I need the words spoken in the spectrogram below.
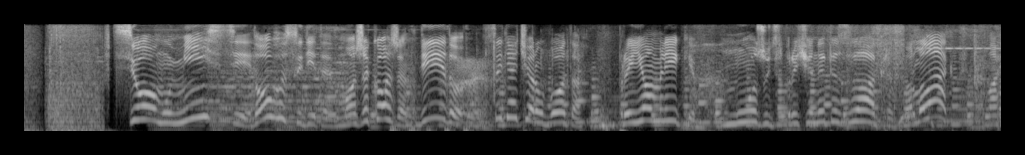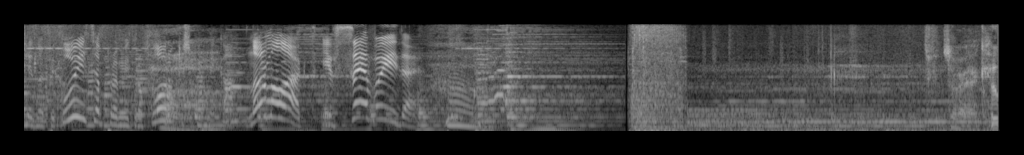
В цьому місці довго сидіти може кожен. Діду, сидяча робота, прийом ліків можуть спричинити закрив. Нормалакт лагідно піклується про мікрофлору кишківника. Нормалакт, і все вийде. It's all right.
